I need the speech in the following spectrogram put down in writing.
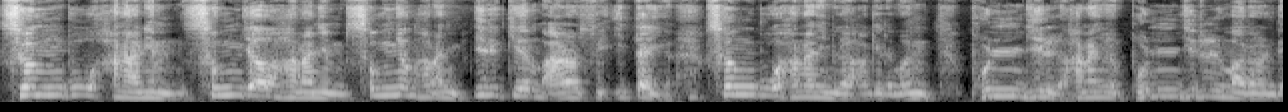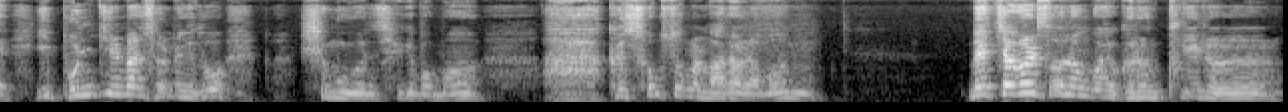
성부 하나님, 성자 하나님, 성령 하나님 이렇게 말할 수 있다 이거. 성부 하나님이라 하게 되면 본질 하나님의 본질을 말하는데 이 본질만 설명해도 시문원 세계 보면 아 그 속성을 말하려면 몇 장을 써놓은 거예요. 그런 풀이를.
